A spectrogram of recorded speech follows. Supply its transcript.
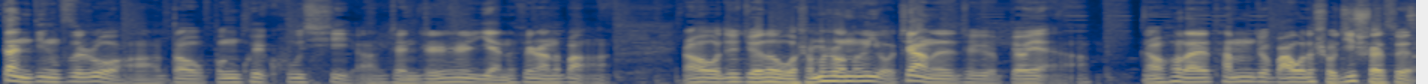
淡定自若啊到崩溃哭泣啊，简直是演的非常的棒啊。然后我就觉得我什么时候能有这样的这个表演啊？然后后来他们就把我的手机摔碎了，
